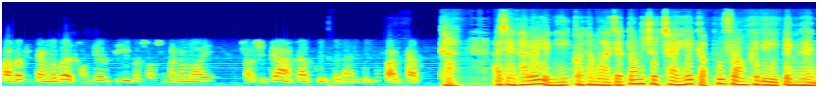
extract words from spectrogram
ความรับผิดทางละเมิดของเจ้าหน้าที่พศ2539 ครับ คุณสุนันท์คุณผู้ฟังครับ ค่ะ อาจารย์คะแล้วอย่างนี้กทมจะต้องชดใช้ให้กับผู้ฟ้องคดีเป็นเงิน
